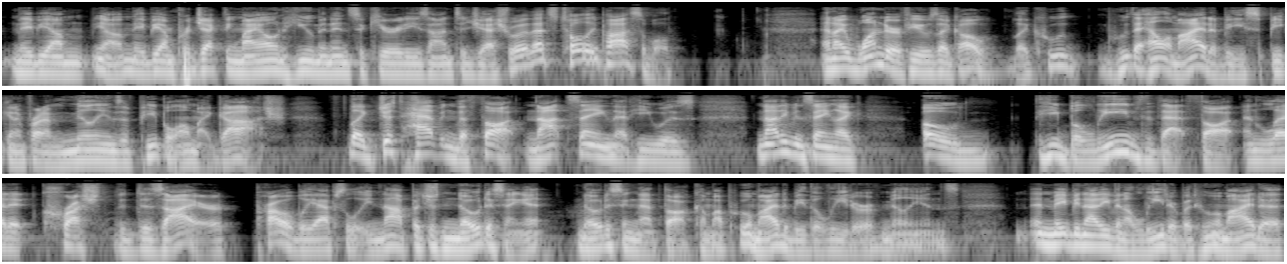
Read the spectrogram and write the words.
Maybe I'm, you know, maybe I'm projecting my own human insecurities onto Jeshua. That's totally possible. And I wonder if he was like, oh, like who who the hell am I to be speaking in front of millions of people? Oh my gosh like just having the thought, not saying that he was, not even saying like, oh, he believed that thought and let it crush the desire. Probably absolutely not, but just noticing it, noticing that thought come up. Who am I to be the leader of millions? And maybe not even a leader, but who am I to,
